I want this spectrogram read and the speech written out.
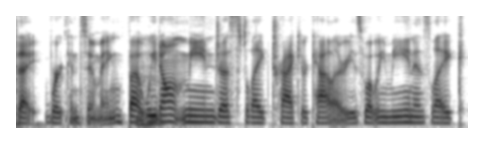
that we're consuming, but we Mhm. don't mean just like track your calories. What we mean is like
